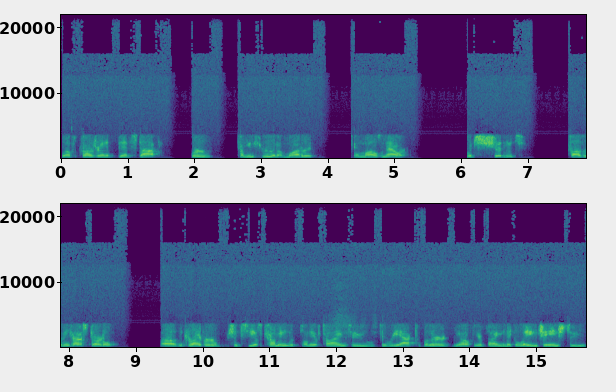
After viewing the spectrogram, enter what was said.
well, if the cars are at a dead stop, we're coming through at a moderate 10 miles an hour, which shouldn't cause any kind of startle. Uh, the driver should see us coming with plenty of time to, to react, whether, you know, if they're planning to make a lane change, to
